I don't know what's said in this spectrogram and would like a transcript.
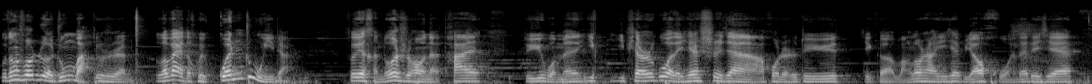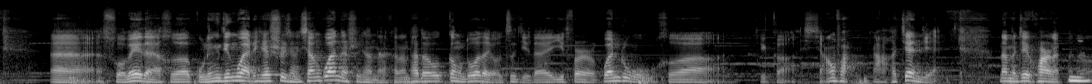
不能说热衷吧，就是额外的会关注一点儿。所以很多时候呢，他对于我们一一瞥而过的一些事件啊，或者是对于这个网络上一些比较火的这些。呃，所谓的和古灵精怪这些事情相关的事情呢，可能他都更多的有自己的一份关注和这个想法啊和见解。那么这块儿呢，可能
